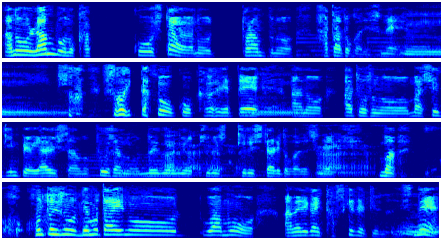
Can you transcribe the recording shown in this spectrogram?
あの、ランボーの格好をした、あの、トランプの旗とかですね、そそういったのをこう掲げて、あのあとその、まあ、習近平を揶揄したあのプーさんのぬいぐるみを吊る吊るしたりとかですね、まあ、本当にそのデモ隊のはもうアメリカに助けてっていうんですね、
